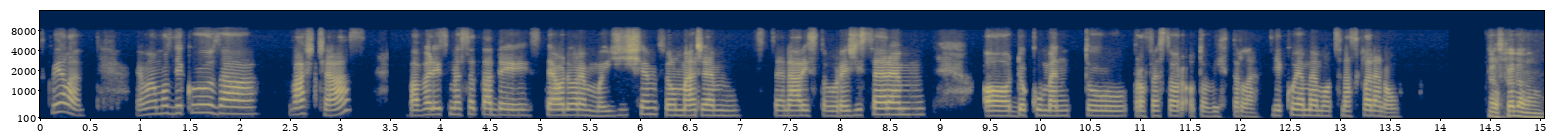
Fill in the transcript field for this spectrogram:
Skvěle. Já vám moc děkuji za váš čas. Bavili jsme se tady s Teodorem Mojžíšem, filmařem, scénáristou, režisérem o dokumentu Profesor Otto Wichterle. Děkujeme moc, nashledanou. Nashledanou.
